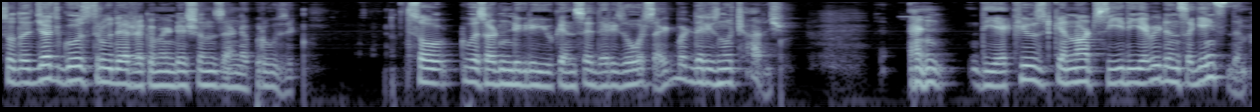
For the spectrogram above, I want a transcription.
So the judge goes through their recommendations and approves it. So, to a certain degree, you can say there is oversight, but there is no charge. And the accused cannot see the evidence against them.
